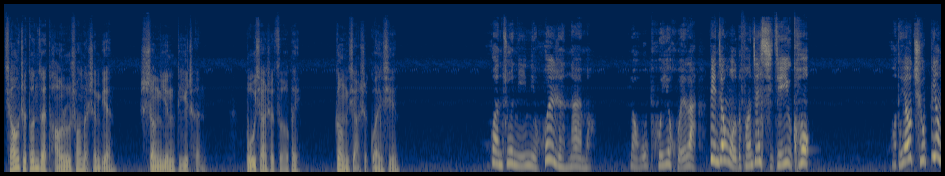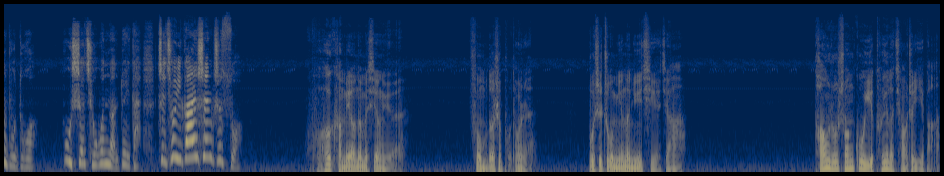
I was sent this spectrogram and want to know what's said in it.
乔治蹲在唐如霜的身边，声音低沉，不像是责备，更像是关心。换做你，你会忍耐吗？老巫婆一回来便将我的房间洗劫一空。我的要求并不多，不奢求温暖对待，只求一个安身之所。我可没有那么幸运，父母都是普通人，不是著名的女企业家。陶如霜故意推了乔治一把，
